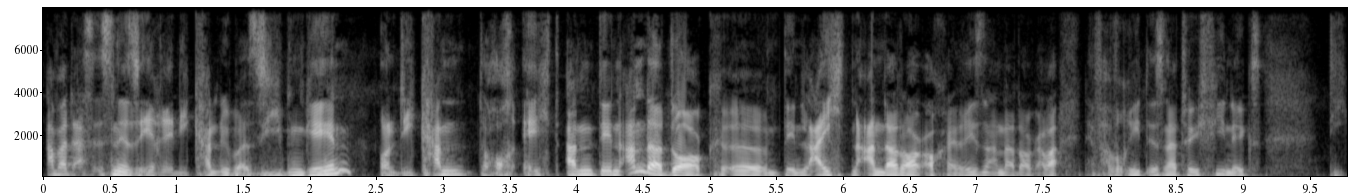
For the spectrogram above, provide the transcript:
aber das ist eine Serie, die kann über sieben gehen und die kann doch echt an den Underdog, äh, den leichten Underdog, auch kein Riesen-Underdog, aber der Favorit ist natürlich Phoenix. Die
